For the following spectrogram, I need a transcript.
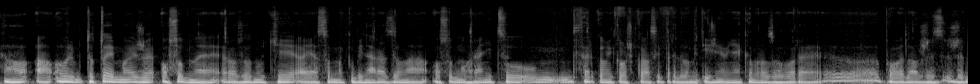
A, hovorím, toto je moje že osobné rozhodnutie a ja som akoby narazil na osobnú hranicu. Ferko Mikloško asi pred dvomi týždňami v nejakom rozhovore e, povedal, že, že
